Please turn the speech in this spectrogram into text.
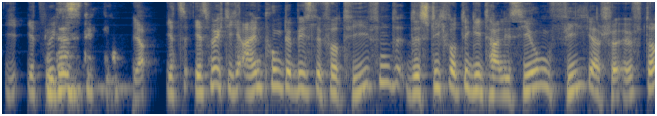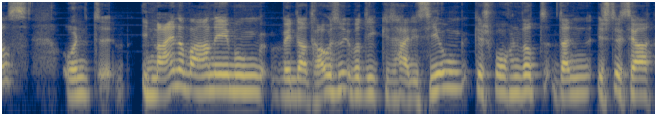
Jetzt möchte, ich, ja, jetzt, jetzt möchte ich einen Punkt ein bisschen vertiefen. Das Stichwort Digitalisierung fiel ja schon öfters. Und äh, in meiner Wahrnehmung, wenn da draußen über Digitalisierung gesprochen wird, dann ist es ja,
